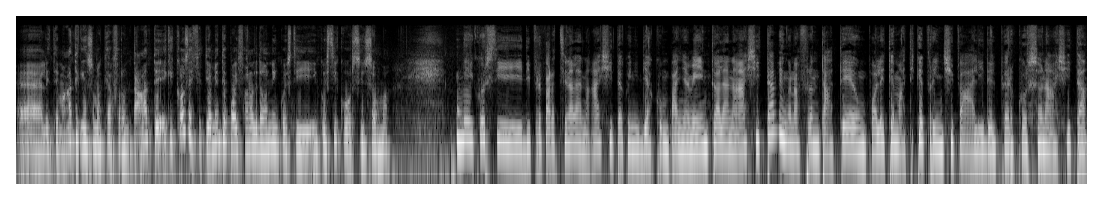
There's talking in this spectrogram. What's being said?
eh, le tematiche insomma, che affrontate e che cosa effettivamente poi fanno le donne in questi, in questi corsi? Insomma? Nei corsi di preparazione alla nascita, quindi di accompagnamento alla nascita, vengono affrontate un po' le tematiche principali del percorso nascita.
